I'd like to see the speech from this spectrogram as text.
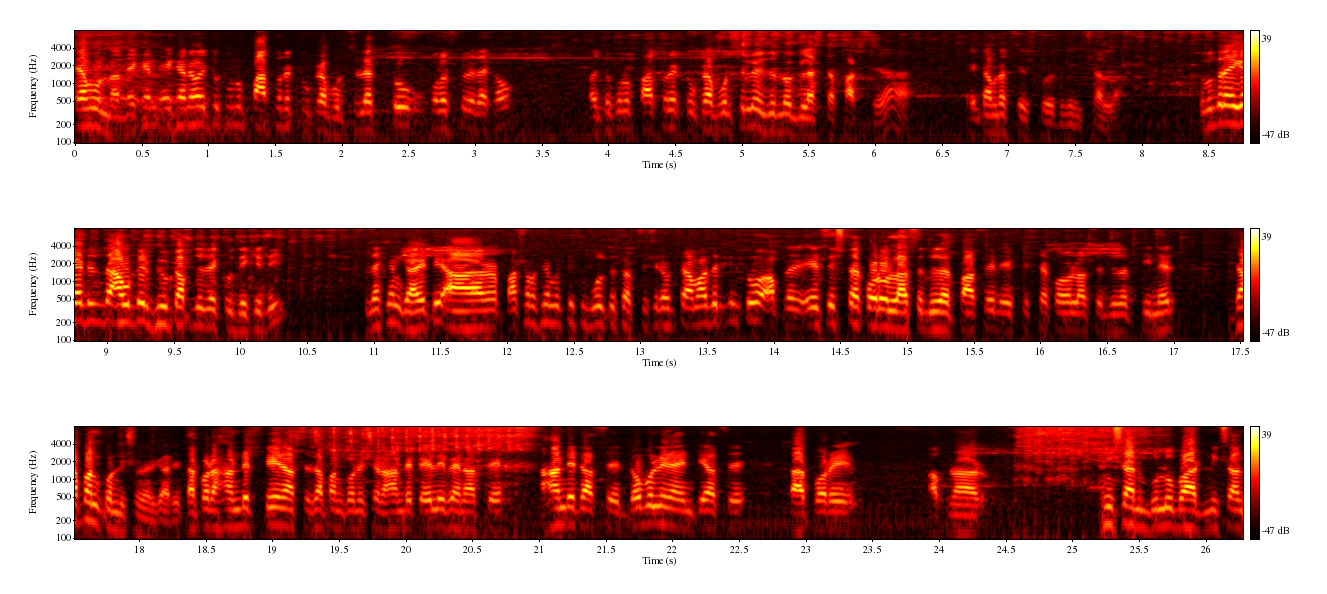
তেমন না, দেখেন এখানে হয়তো কোনো পাথরের টুকরা পড়ছিল। একটু ক্লোজ করে দেখাও। হয়তো কোনো পাথরের টুকরা পড়ছিল, এই জন্য গ্লাসটা ফাটছে হ্যাঁ? এটা আমরা চেঞ্জ করে দেবো ইনশাল্লাহ তো বন্ধুরা, এই গাড়ির আউটের ভিউটা আপনাদের একটু দেখে দিই। দেখেন গাড়িটি, আর পাশাপাশি আমি কিছু বলতে চাচ্ছি, সেটা হচ্ছে আমাদের কিন্তু আপনার এসএসটা করোলা আছে দু হাজার পাঁচের এসএসটা করোলা আছে দু হাজার তিনের জাপান কন্ডিশনের গাড়ি। তারপরে হান্ড্রেড টেন আছে জাপান কন্ডিশন হান্ড্রেড ইলেভেন আছে হান্ড্রেড আছে ডবল নাইনটি আছে, তারপরে আপনার নিশান ব্লুবার্ড নিশান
